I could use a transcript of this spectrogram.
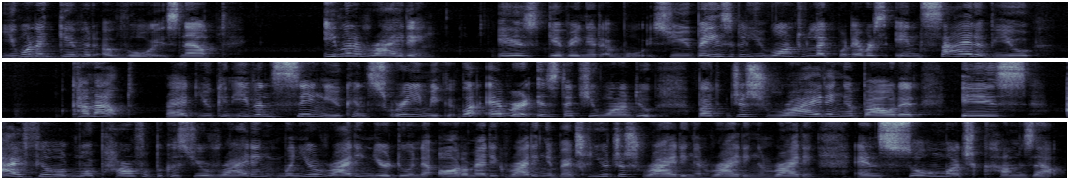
You want to give it a voice. Now, even writing is giving it a voice. You basically you want to let whatever's inside of you come out right you can even sing you can scream you can whatever it is that you want to do but just writing about it is I feel more powerful because you're writing, when you're writing, you're doing the automatic writing. Eventually, you're just writing and writing and writing, and so much comes out.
